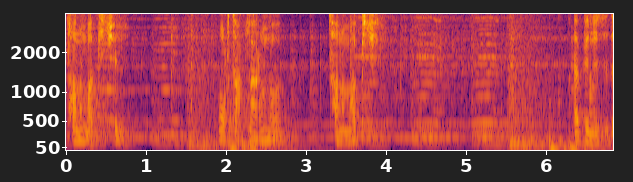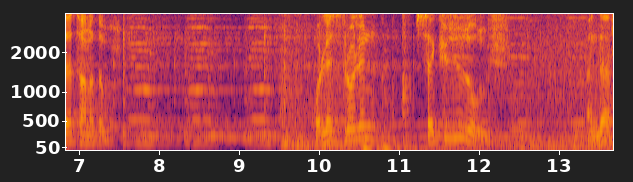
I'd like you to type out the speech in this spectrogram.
Tanımak için, ortaklarımı tanımak için. Hepinizi de tanıdım. Kolesterolün 800 olmuş. Ender.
